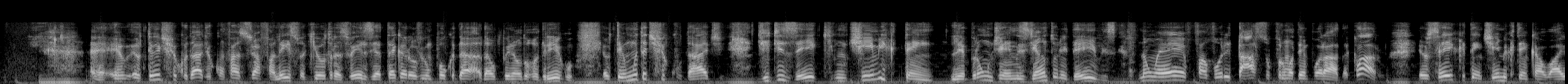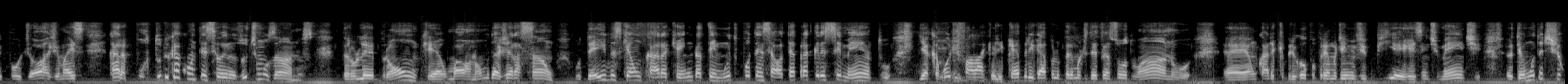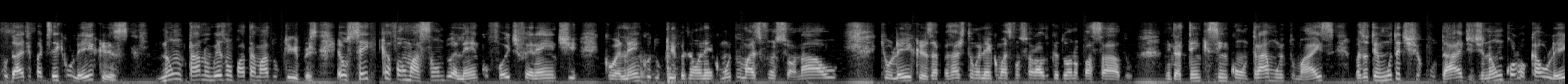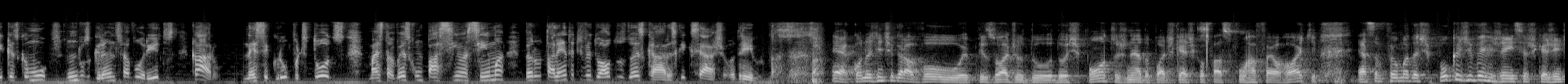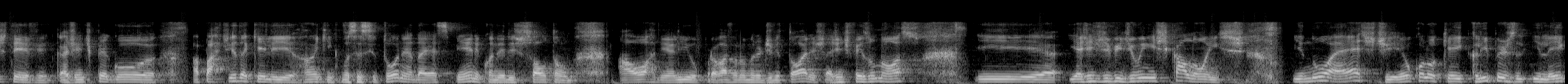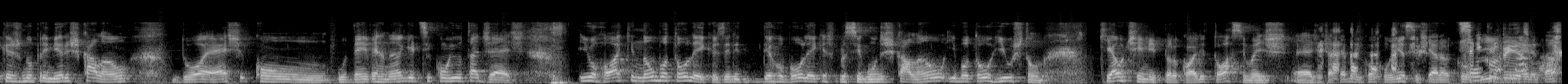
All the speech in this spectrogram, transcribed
É, eu, eu, tenho dificuldade, eu confesso, já falei isso aqui outras vezes e até quero ouvir um pouco da, da, opinião do Rodrigo. Eu tenho muita dificuldade de dizer que um time que tem LeBron James e Anthony Davis não é favoritaço por uma temporada. Claro, eu sei que tem time que tem Kawhi e Paul George, mas, cara, por tudo que aconteceu aí nos últimos anos, pelo LeBron, que é o maior nome da geração, o Davis, que é um cara que ainda tem muito potencial até para crescimento, e acabou de falar que ele quer brigar pelo prêmio de defensor do ano, é um cara que brigou pro prêmio de MVP aí eu tenho muita dificuldade para dizer que o Lakers não está no mesmo patamar do Clippers. Eu sei que a formação do elenco foi diferente, que o elenco do Clippers é um elenco muito mais funcional, que o Lakers, apesar de ter um elenco mais funcional do que do ano passado, ainda tem que se encontrar muito mais, mas eu tenho muita dificuldade de não colocar o Lakers como um dos grandes favoritos. Claro, nesse grupo de todos, mas talvez com um passinho acima pelo talento individual dos dois caras. O que, que você acha, Rodrigo? É, quando a gente gravou o episódio do Dois Pontos, né, do podcast que eu faço com o Rafael Roque, essa foi uma das poucas divergências que a gente teve. A gente pegou, a partir daquele ranking que você citou, né, da ESPN, quando eles soltam a ordem ali, o provável número de vitórias, a gente fez o nosso e, e a gente dividiu em escalões. E no Oeste, eu coloquei Clippers e Lakers no primeiro escalão escalão do Oeste com o Denver Nuggets e com o Utah Jazz. E o Rock não botou o Lakers, ele derrubou o Lakers para o segundo escalão e botou o Houston, que é o time pelo qual ele torce, mas é, a gente até brincou com isso, que era clubismo dele e tal.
